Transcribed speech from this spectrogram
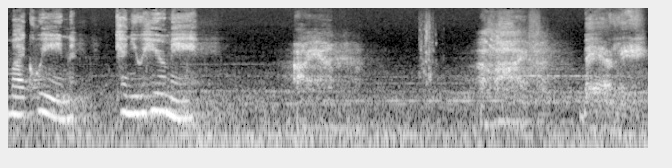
My queen, can you hear me? I am alive. Barely.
